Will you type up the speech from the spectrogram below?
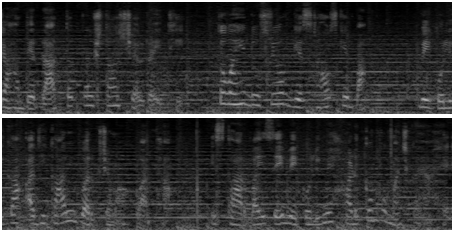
जहाँ देर रात तक पूछताछ चल रही थी। तो वहीं दूसरी ओर गेस्ट हाउस के बाहर वेगोली का अधिकारी वर्ग जमा हुआ था। इस कार्रवाई से वेकोली में हड़कंप मच गया है।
